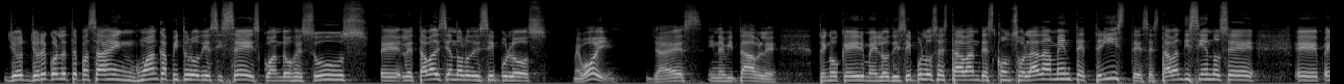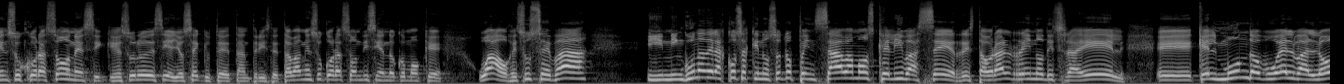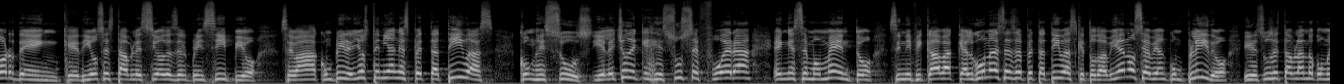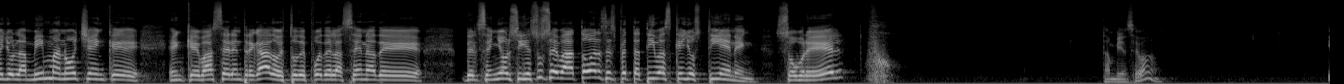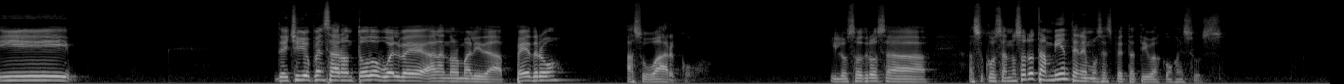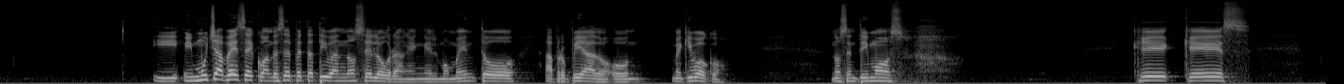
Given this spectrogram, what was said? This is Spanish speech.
yo, yo recuerdo este pasaje en Juan capítulo 16, cuando Jesús eh, le estaba diciendo a los discípulos, me voy, ya es inevitable, tengo que irme. Y los discípulos estaban desconsoladamente tristes, estaban diciéndose eh, en sus corazones, y que Jesús lo decía, yo sé que ustedes están tristes, estaban en su corazón diciendo como que, wow, Jesús se va y ninguna de las cosas que nosotros pensábamos que él iba a hacer, restaurar el reino de Israel, eh, que el mundo vuelva al orden que Dios estableció desde el principio, se van a cumplir. Ellos tenían expectativas con Jesús y el hecho de que Jesús se fuera en ese momento significaba que algunas de esas expectativas que todavía no se habían cumplido y Jesús está hablando con ellos la misma noche en que, en que va a ser entregado, esto después de la cena de, del Señor. Si Jesús se va, todas las expectativas que ellos tienen sobre él, también se van. Y de hecho ellos pensaron, todo vuelve a la normalidad. Pedro a su barco y los otros a, a su cosa. Nosotros también tenemos expectativas con Jesús. Y, y, muchas veces cuando esas expectativas no se logran en el momento apropiado, o me equivoco, nos sentimos, ¿qué, qué es?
